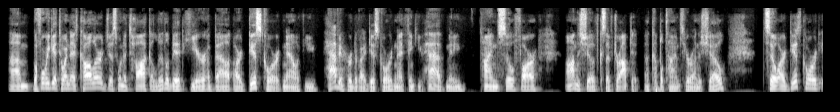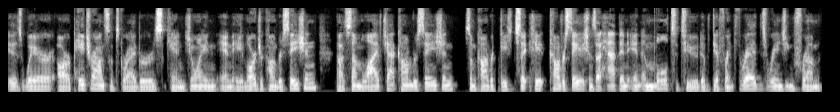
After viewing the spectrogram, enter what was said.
Um, before we get to our next caller, just want to talk a little bit here about our Discord. Now, if you haven't heard of our Discord, and I think you have many times so far on the show because I've dropped it a couple times here on the show. So our Discord is where our Patreon subscribers can join in a larger conversation, uh, some live chat conversation, some conversa- conversations that happen in a multitude of different threads, ranging from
